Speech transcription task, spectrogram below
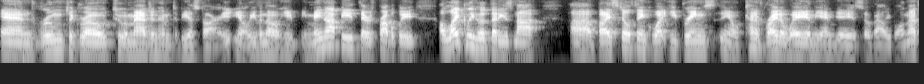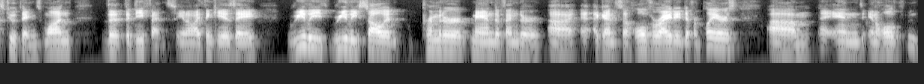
and room to grow to imagine him to be a star. You know, even though he, he may not be, there's probably a likelihood that he's not. Uh, but I still think what he brings, you know, kind of right away in the NBA is so valuable. And that's two things. One, the the defense. You know, I think he is a really, really solid perimeter man defender uh, against a whole variety of different players um, and in a whole you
